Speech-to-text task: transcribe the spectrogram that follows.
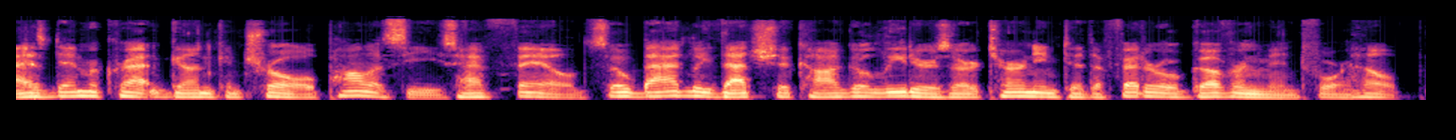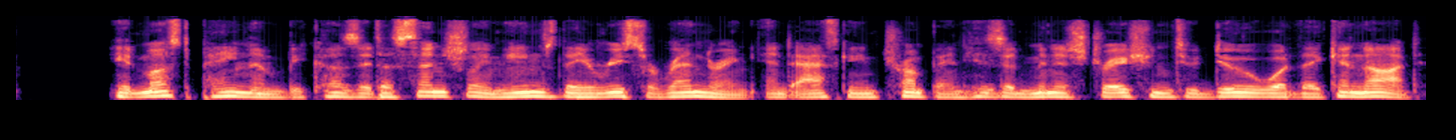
as Democrat gun control policies have failed so badly that Chicago leaders are turning to the federal government for help. It must pain them because it essentially means they resurrendering and asking Trump and his administration to do what they cannot.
